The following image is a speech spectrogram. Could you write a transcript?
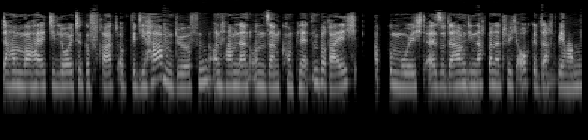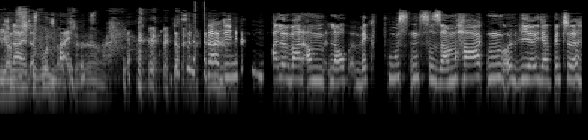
da haben wir halt die Leute gefragt, ob wir die haben dürfen und haben dann unseren kompletten Bereich abgemulcht. Also da haben die Nachbarn natürlich auch gedacht, wir haben einen Knall. Das, gewundert, ja, ja. das sind da die, alle waren am Laub wegpusten, zusammenhaken und wir, ja bitte,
